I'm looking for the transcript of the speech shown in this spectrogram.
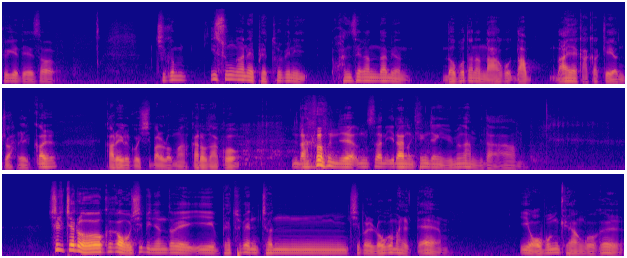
거기에 대해서 지금 이 순간에 베토벤이 환생한다면 너보다는 나하고 나, 나에 가깝게 연주할 걸 가로 열고 시발로마 가로 닫고 라고 이제 응수한 일화는 굉장히 유명합니다. 실제로 그가 52년도에 이 베토벤 전집을 녹음할 때 이 5번 교향곡을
